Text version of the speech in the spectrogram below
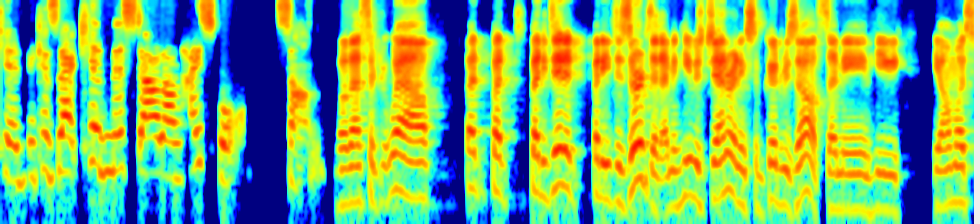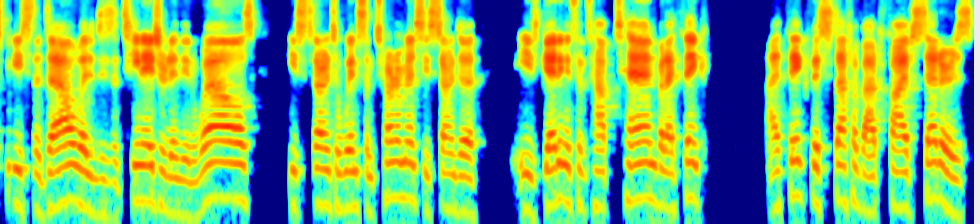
kid because that kid missed out on high school some well that's a well but but but he did it but he deserved it i mean he was generating some good results i mean he he almost beats nadal when he's a teenager at indian wells he's starting to win some tournaments he's starting to he's getting into the top 10 but i think i think this stuff about five setters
